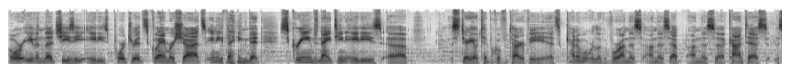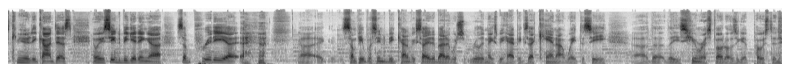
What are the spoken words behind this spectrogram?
or even the cheesy 80s portraits, glamour shots, anything that screams 1980s uh, stereotypical photography. That's kind of what we're looking for on this on this on this uh, contest, this community contest, and we seem to be getting uh, some pretty. Uh, uh, some people seem to be kind of excited about it, which really makes me happy because I cannot wait to see uh, the these humorous photos that get posted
